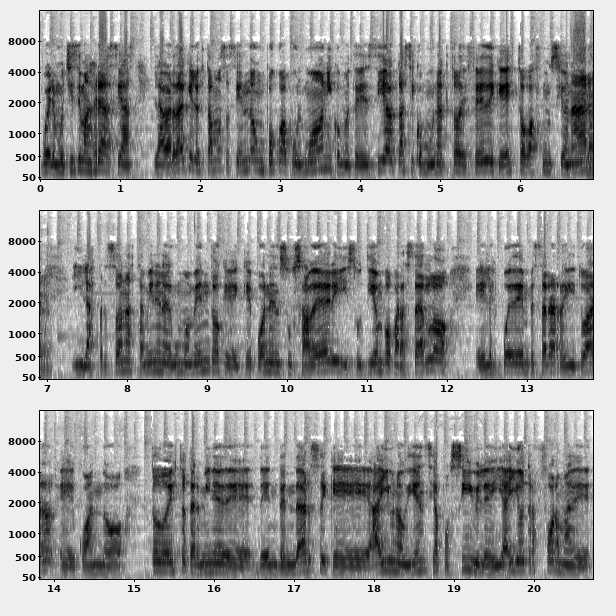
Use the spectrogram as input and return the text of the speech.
Bueno, muchísimas gracias. La verdad que lo estamos haciendo un poco a pulmón y como te decía, casi como un acto de fe de que esto va a funcionar y las personas también en algún momento que, ponen su saber y su tiempo para hacerlo, eh, les puede empezar a redituar eh, cuando todo esto termine de, entenderse que hay una audiencia posible y hay otra forma de,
